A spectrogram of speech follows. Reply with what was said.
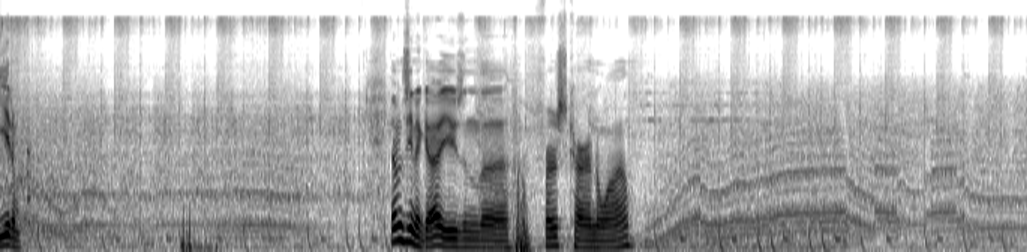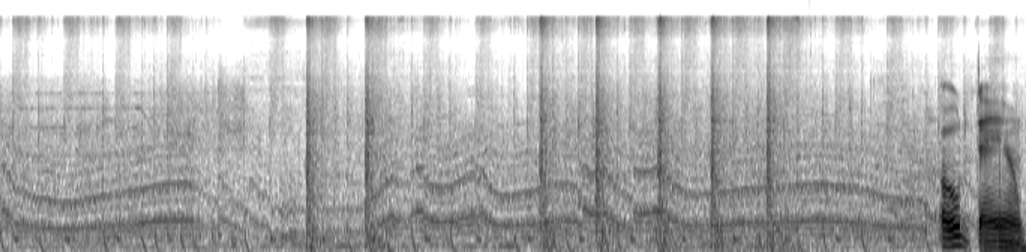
I haven't seen a guy using the first car in a while. Oh, damn.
